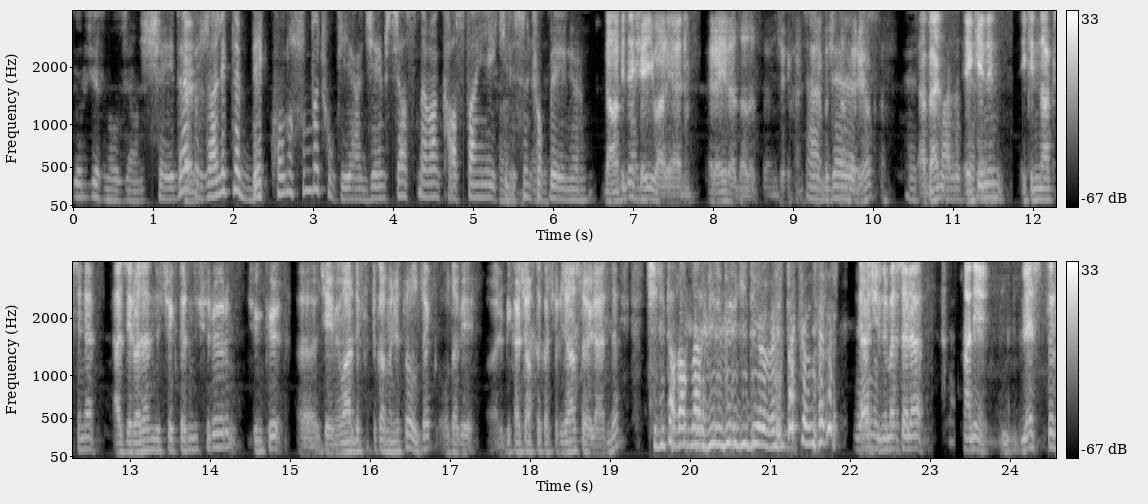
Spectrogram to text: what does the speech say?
göreceğiz ne olacağını. Şeyde evet. özellikle bek konusunda çok iyi yani. James Justin hemen Kastanya ikilisini evet, çok evet. beğeniyorum. Daha bir de şey var yani. Pereira'da da önce hani bir de evet. yok da. Evet, ya ben Ekin'in Ekin'in aksine zirveden düşeceklerini düşünüyorum. Çünkü e, Jamie Vardy fıtık ameliyatı olacak. O da bir öyle birkaç hafta kaçıracağı söylendi. Kilit adamlar bir bir gidiyor böyle takımları. Ya yani şimdi mesela hani Leicester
